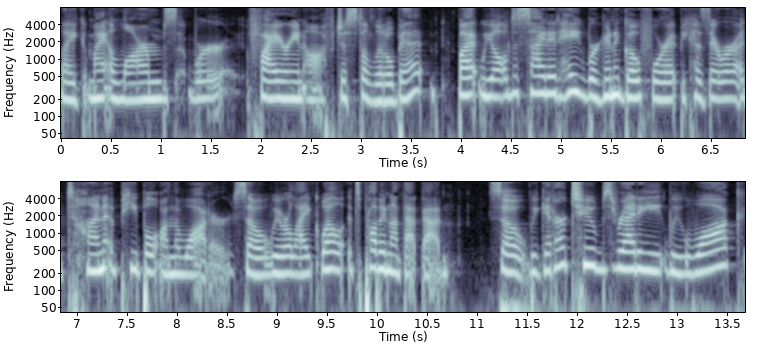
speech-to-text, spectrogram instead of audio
like my alarms were firing off just a little bit. But we all decided, hey, we're going to go for it because there were a ton of people on the water. So we were like, well, it's probably not that bad. So we get our tubes ready, we walk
